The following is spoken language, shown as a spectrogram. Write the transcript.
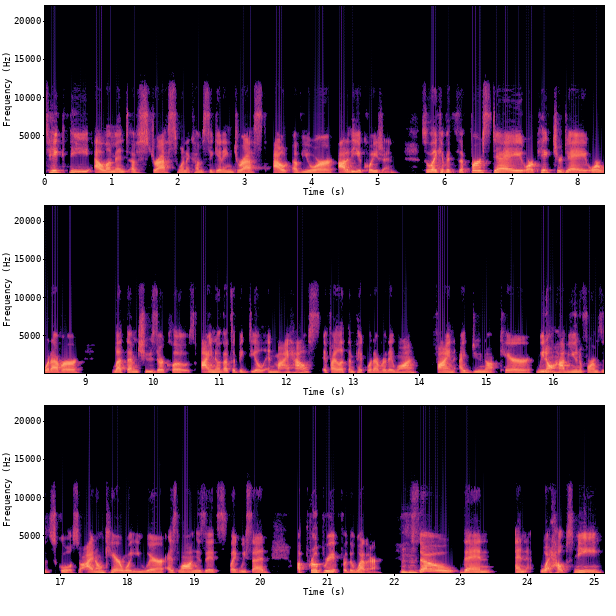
take the element of stress when it comes to getting dressed out of your out of the equation. So like if it's the first day or picture day or whatever, let them choose their clothes. I know that's a big deal in my house if I let them pick whatever they want. Fine, I do not care. We don't have uniforms at school, so I don't care what you wear as long as it's like we said appropriate for the weather. Mm-hmm. So then, and what helps me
